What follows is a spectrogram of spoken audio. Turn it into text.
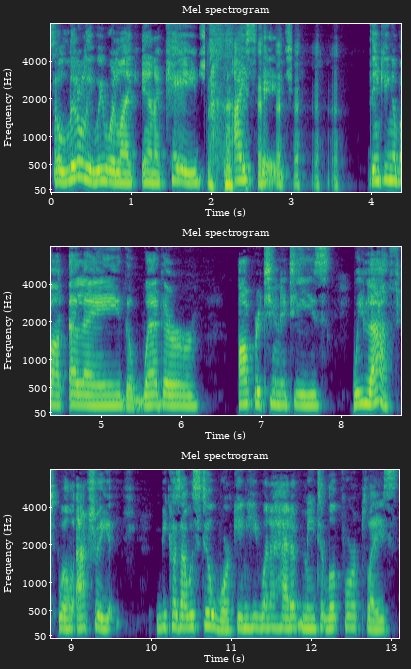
So literally, we were like in a cage, ice cage, thinking about LA, the weather, opportunities. We left. Well, actually, because I was still working, he went ahead of me to look for a place.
